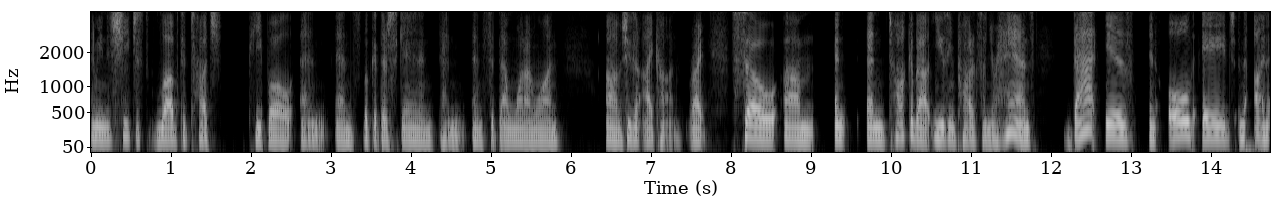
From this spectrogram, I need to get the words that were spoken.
I mean, she just loved to touch people and and look at their skin and and and sit down one on one. Um, she's an icon, right? So, um, and and talk about using products on your hands. That is an old age, an, an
